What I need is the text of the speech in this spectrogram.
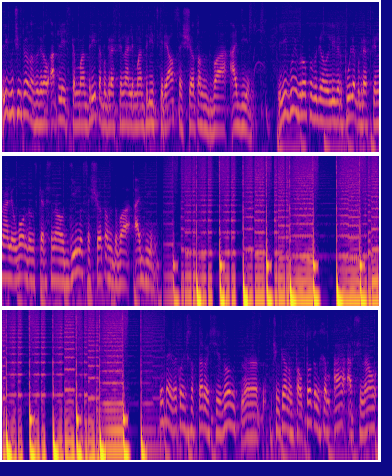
Лигу чемпионов выиграл Атлетико Мадрид, обыграв в финале Мадридский Реал со счетом 2-1. Лигу Европы выиграл Ливерпуль, обыграв в финале лондонский арсенал Димы со счетом 2-1. Итак, закончился второй сезон. Э, Чемпионом стал Тоттенхэм, а Арсенал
